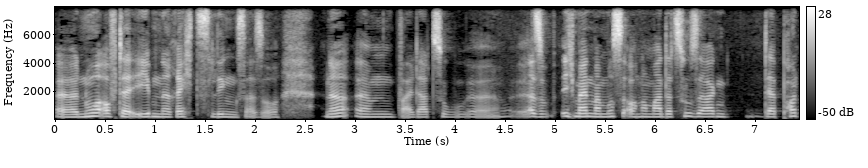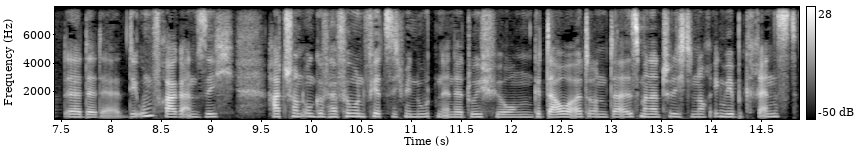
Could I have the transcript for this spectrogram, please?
äh, nur auf der Ebene rechts-links, also ne, ähm, weil dazu, äh, also ich meine, man muss auch nochmal dazu sagen, der, Pod, äh, der, der die Umfrage an sich hat schon ungefähr 45 Minuten in der Durchführung gedauert und da ist man natürlich dann noch irgendwie begrenzt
